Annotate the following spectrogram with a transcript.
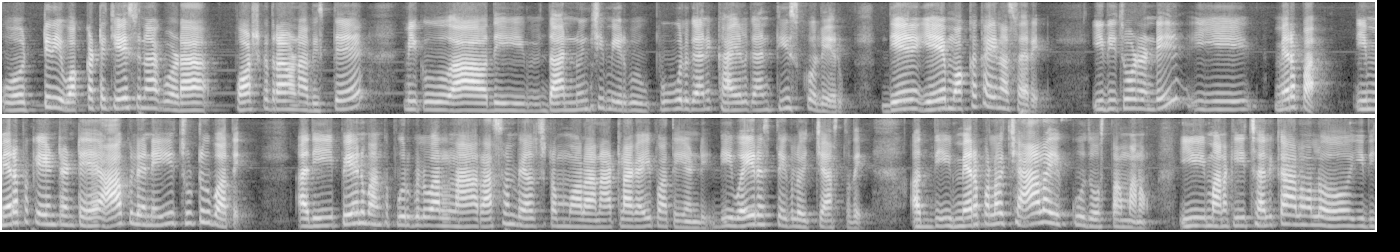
ఒట్టిది ఒక్కటి చేసినా కూడా పోషక ద్రావణాలు ఇస్తే మీకు అది దాని నుంచి మీరు పువ్వులు కానీ కాయలు కానీ తీసుకోలేరు. దే ఏ మొక్కకైనా సరే. ఇది చూడండి ఈ మిరప. ఈ మిరపకి ఏంటంటే ఆకులు అనేవి చుట్టుకుపోతాయి. అది పేనుబంక పురుగుల వలన రసం పీల్చడం మూలన అట్లాగ అయిపోతాయండి. ఈ వైరస్ తెగులు వచ్చేస్తుంది. అది మిరపలో చాలా ఎక్కువ చూస్తాం మనం. ఈ మనకి ఈ చలికాలంలో ఇది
